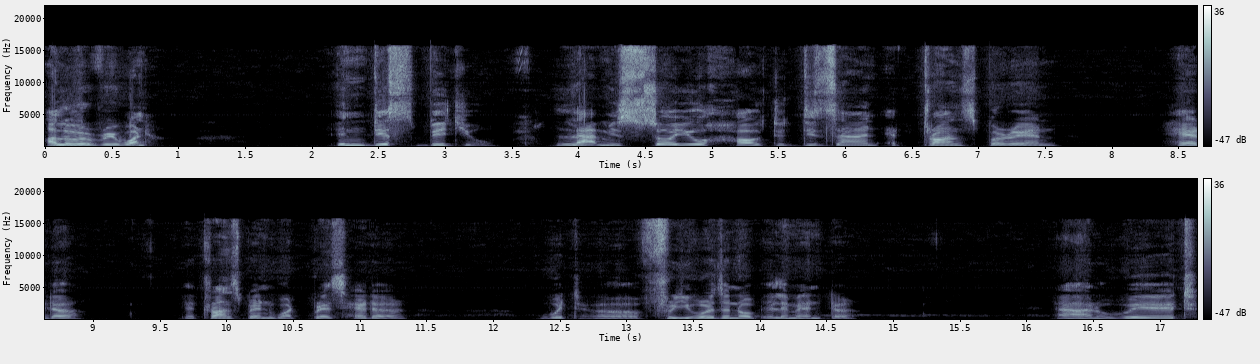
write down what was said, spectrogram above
Hello everyone. In this video, let me show you how to design a transparent header, a transparent WordPress header with a free version of Elementor and with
